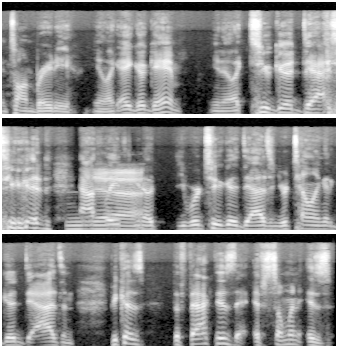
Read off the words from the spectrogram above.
and Tom Brady. You know, like, hey, good game. You know, like two good dads, two good athletes. Yeah. You know, you were two good dads, and you're telling it good dads. And because the fact is that if someone is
